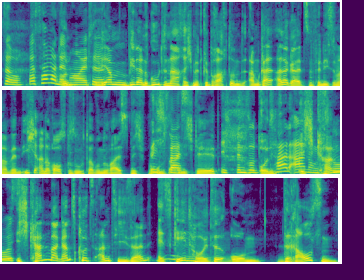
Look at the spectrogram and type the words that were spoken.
So, was haben wir denn und heute? Wir haben wieder eine gute Nachricht mitgebracht und am allergeilsten finde ich es immer, wenn ich eine rausgesucht habe und du weißt nicht, worum es eigentlich geht. Ich bin so total und ahnungslos. Ich kann, ich kann mal ganz kurz anteasern. Es hm. geht heute um draußen.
